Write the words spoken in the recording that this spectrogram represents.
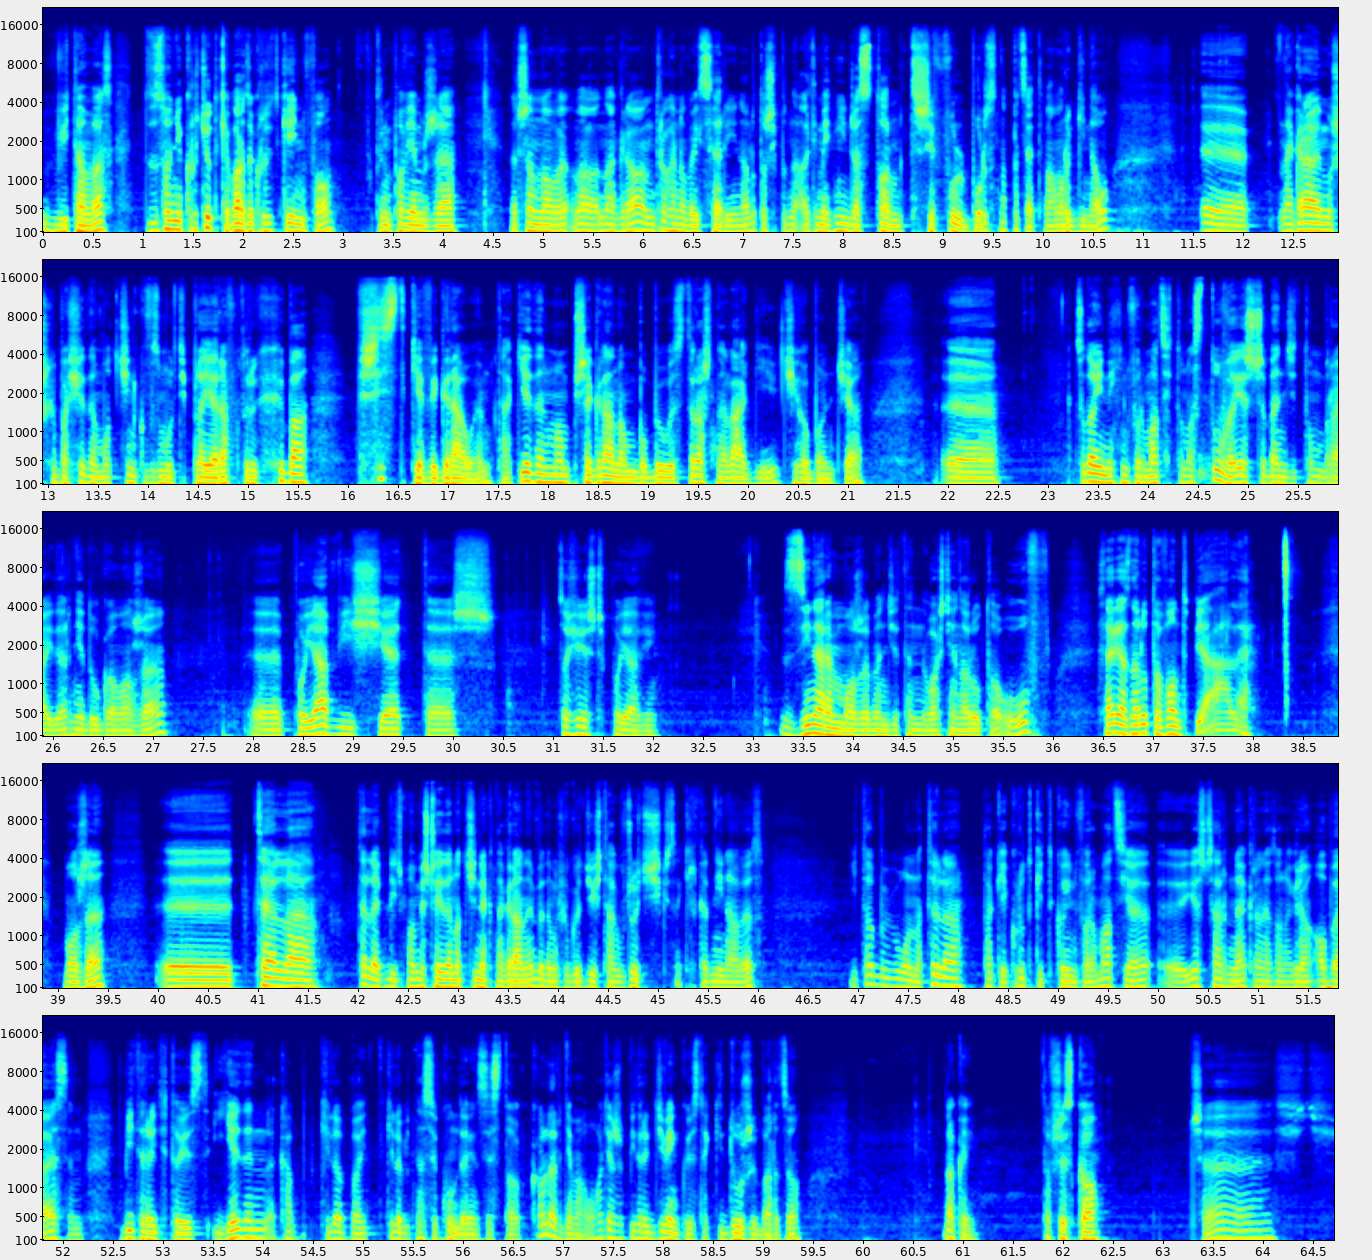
Witam Was. To dosłownie króciutkie, bardzo króciutkie info, w którym powiem, że zaczynam nowe, no, nagrałem trochę nowej serii Naruto Shippuden Ultimate Ninja Storm 3 Full Burst na PC, mam oryginał. Yy, nagrałem już chyba 7 odcinków z multiplayera, w których chyba wszystkie wygrałem. Tak, jeden mam przegraną, bo były straszne lagi, cicho bądźcie. Yy, co do innych informacji, to na stówę jeszcze będzie Tomb Raider, niedługo może. E, pojawi się też... Co się jeszcze pojawi? Z Zinarem może będzie ten właśnie Naruto. Uff. Seria z Naruto wątpię, ale... Może. Yy, tele... Teleglitch. Mam jeszcze jeden odcinek nagrany. Będę musiał go gdzieś tak wrzucić za kilka dni nawet. I to by było na tyle. Takie krótkie tylko informacje. Yy, jest czarny ekran, ja to nagrałem OBS-em. Bitrate to jest 1 kilobit, kilobit na sekundę, więc jest to cholernie mało, chociaż bitrate dźwięku jest taki duży bardzo. Ok, to wszystko. Cześć.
